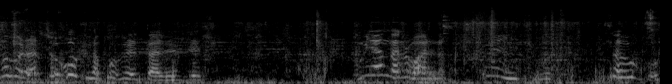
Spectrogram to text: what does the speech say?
номера, что окна повылетали здесь. У меня нормально. У меня ничего. Слава Богу.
